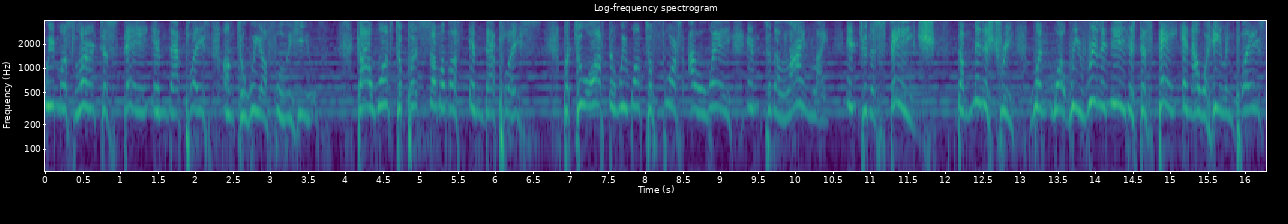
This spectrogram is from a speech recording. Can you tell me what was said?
We must learn to stay in that place until we are fully healed. God wants to put some of us in that place, but too often we want to force our way into the limelight, into the stage, the ministry, when what we really need is to stay in our healing place.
